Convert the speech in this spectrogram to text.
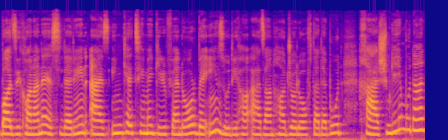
بازیکنان اسلیترین از اینکه تیم گریفندور به این زودی ها از آنها جلو افتاده بود خشمگین بودند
